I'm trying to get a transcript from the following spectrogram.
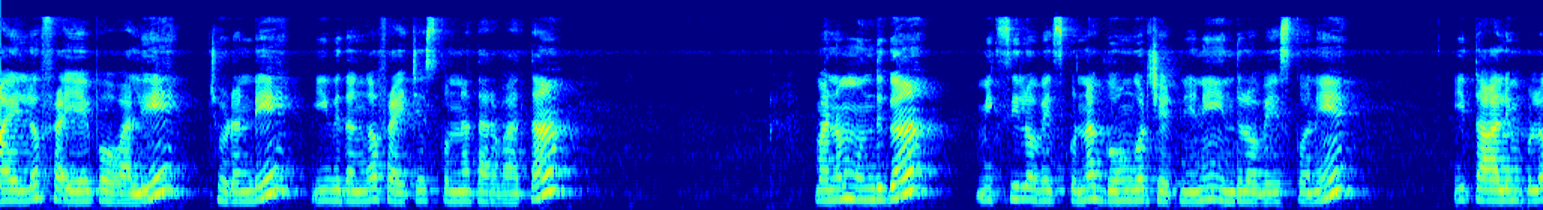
ఆయిల్లో ఫ్రై అయిపోవాలి. చూడండి ఈ విధంగా ఫ్రై చేసుకున్న తర్వాత మనం ముందుగా మిక్సీలో వేసుకున్న గోంగూర చట్నీని ఇందులో వేసుకొని ఈ తాలింపులో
